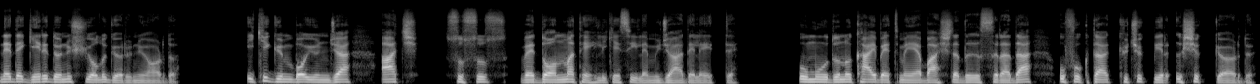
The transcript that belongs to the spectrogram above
ne de geri dönüş yolu görünüyordu. İki gün boyunca aç, susuz ve donma tehlikesiyle mücadele etti. Umudunu kaybetmeye başladığı sırada ufukta küçük bir ışık gördü.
